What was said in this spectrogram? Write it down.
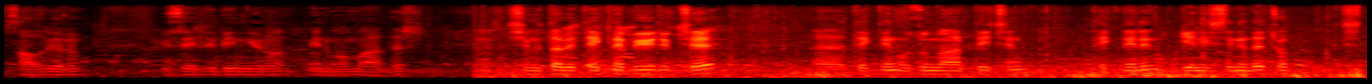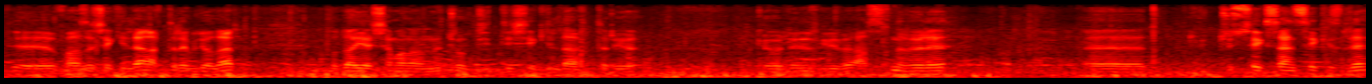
sallıyorum 150 bin euro minimum vardır. Şimdi tabii tekne büyüdükçe e, teknenin uzunluğu arttığı için teknenin genişliğini de çok e, fazla şekilde arttırabiliyorlar. Bu da yaşam alanını çok ciddi şekilde arttırıyor. Gördüğünüz gibi aslında böyle e, 388 ile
